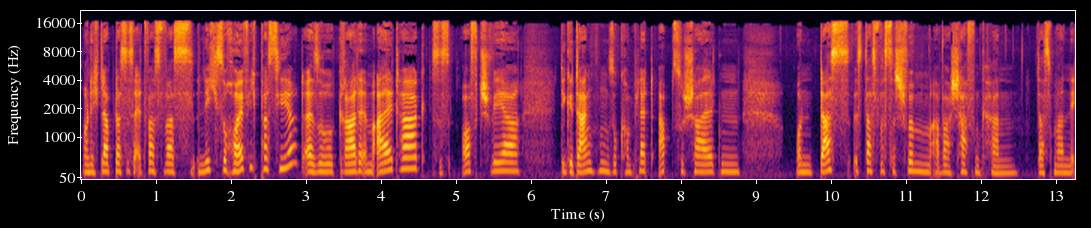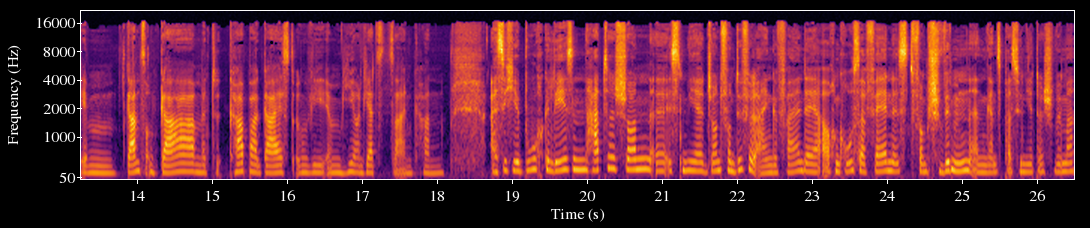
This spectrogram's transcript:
Und ich glaube, das ist etwas, was nicht so häufig passiert. Also gerade im Alltag. Es ist oft schwer, die Gedanken so komplett abzuschalten. Und das ist das, was das Schwimmen aber schaffen kann dass man eben ganz und gar mit Körpergeist irgendwie im Hier und Jetzt sein kann. Als ich Ihr Buch gelesen hatte schon, äh, ist mir John von Düffel eingefallen, der ja auch ein großer Fan ist vom Schwimmen, ein ganz passionierter Schwimmer,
